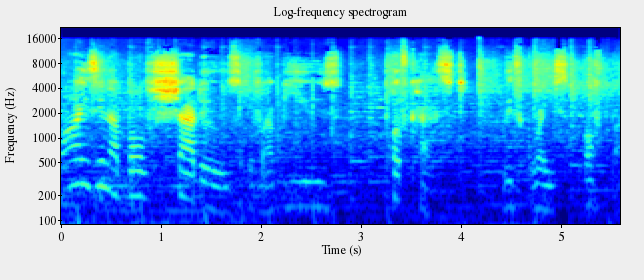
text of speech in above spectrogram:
Rising Above Shadows of Abuse podcast with Grace Offba.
